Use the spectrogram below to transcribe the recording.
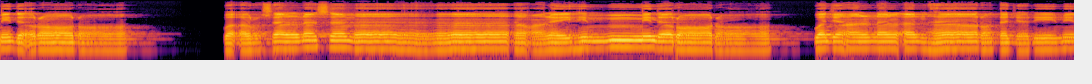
مدرارا وأرسلنا السماء عليهم مدرارا وجعلنا الأنهار تجري من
